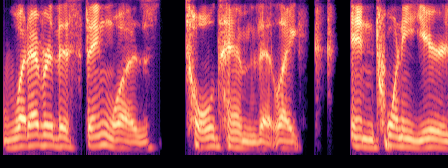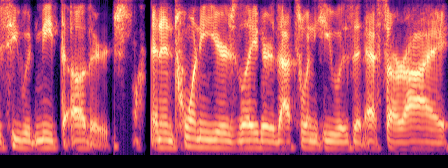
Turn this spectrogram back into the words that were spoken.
Whatever this thing was told him that like in 20 years he would meet the others. And in 20 years later, that's when he was at SRI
